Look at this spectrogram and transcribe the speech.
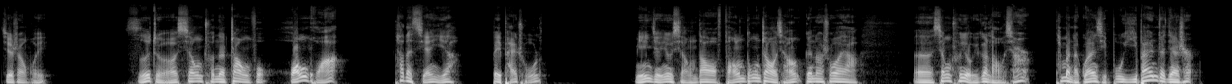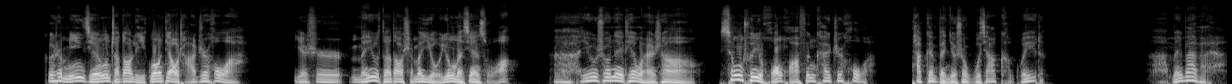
接上回，死者香纯的丈夫黄华，他的嫌疑啊被排除了。民警又想到房东赵强跟他说呀，呃，香纯有一个老乡，他们的关系不一般这件事可是民警找到李光调查之后啊，也是没有得到什么有用的线索啊。因为说那天晚上香纯与黄华分开之后啊，他根本就是无家可归的啊。没办法呀，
